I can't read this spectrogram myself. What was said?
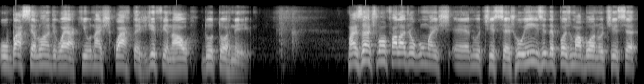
o Barcelona de Guayaquil nas quartas de final do torneio. Mas antes vamos falar de algumas é, notícias ruins e depois uma boa notícia,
